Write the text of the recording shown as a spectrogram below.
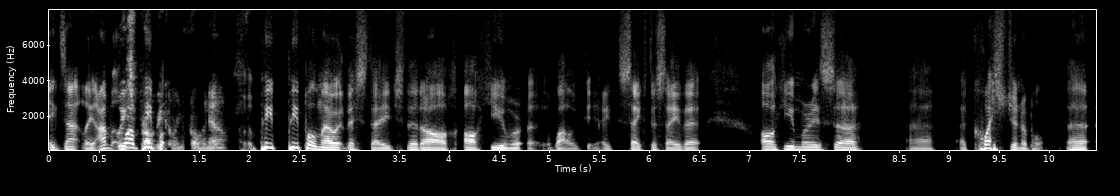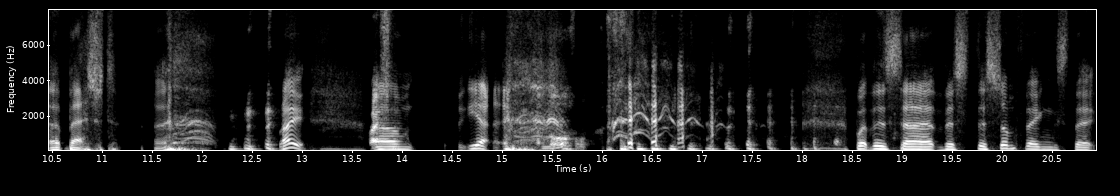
Exactly. I'm, well, probably people, coming me now. pe- people know at this stage that our our humor. uh, Well, it's safe to say that our humor is uh, uh, uh, questionable uh, at best. Uh, right? Um, yeah. Unlawful. but there's uh, there's there's some things that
